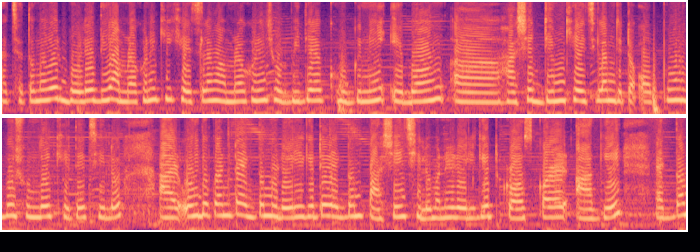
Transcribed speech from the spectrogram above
আচ্ছা তোমাদের বলে দিই আমরা ওখানে কি খেয়েছিলাম? আমরা ওখানে চর্বি দেওয়া ঘুগনি এবং হাঁসের ডিম খেয়েছিলাম যেটা অপূর্ব সুন্দর খেতে ছিল। আর ওই দোকানটা একদম রেল গেটের একদম পাশেই ছিল মানে রেল গেট ক্রস করার আগে একদম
